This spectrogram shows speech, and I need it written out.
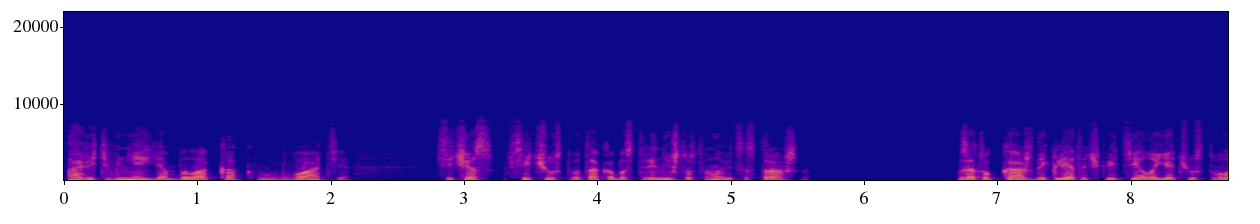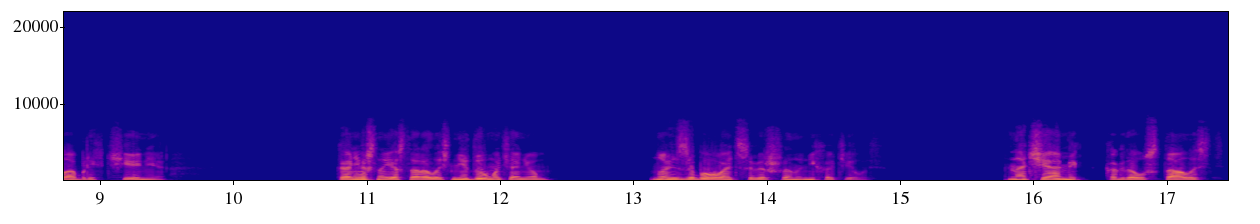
А ведь в ней я была как в вате. Сейчас все чувства так обострены, что становится страшно. Зато каждой клеточкой тела я чувствовала облегчение. Конечно, я старалась не думать о нем, но и забывать совершенно не хотелось. Ночами, когда усталость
